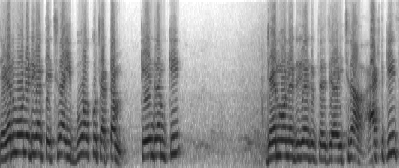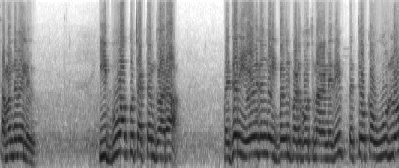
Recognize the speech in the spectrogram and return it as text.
జగన్మోహన్ రెడ్డి గారు తెచ్చిన ఈ భూ హక్కు చట్టం కేంద్రంకి జగన్మోహన్ రెడ్డి గారు ఇచ్చిన యాక్ట్కి సంబంధమే లేదు. ఈ భూ హక్కు చట్టం ద్వారా ప్రజలు ఏ విధంగా ఇబ్బందులు పడిపోతున్నారు అనేది ప్రతి ఒక్క ఊర్లో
